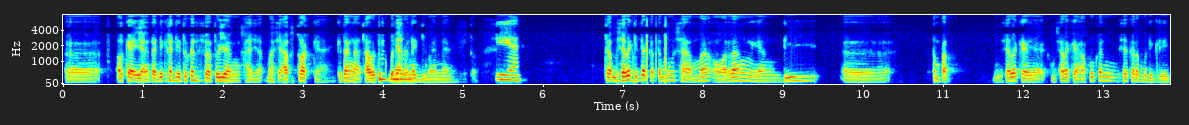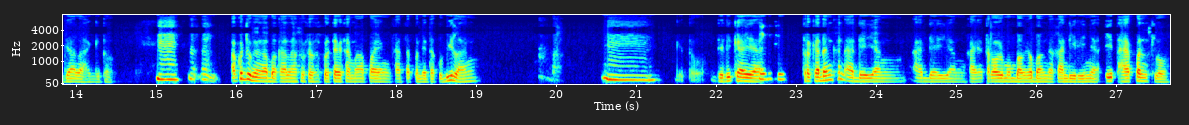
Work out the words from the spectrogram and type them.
uh, oke okay, yang tadi kan itu kan sesuatu yang kayak masih abstrak ya kita nggak tahu tuh kebenarannya gimana gitu. Iya. Misalnya kita ketemu sama orang yang di uh, tempat misalnya kayak misalnya kayak aku kan bisa ketemu di gereja lah gitu. -hmm. Aku juga nggak bakal langsung percaya sama apa yang kata pendetaku bilang. Mm gitu. Jadi kayak iya terkadang kan ada yang ada yang kayak terlalu membangga-banggakan dirinya. It happens loh.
